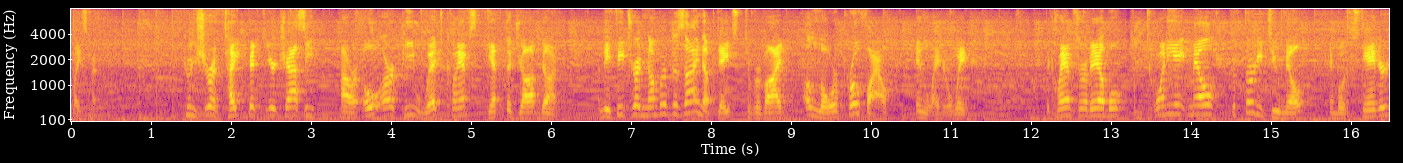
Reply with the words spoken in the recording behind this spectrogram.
placement. To ensure a tight fit to your chassis, our ORP wedge clamps get the job done, and they feature a number of design updates to provide a lower profile and lighter weight. The clamps are available from 28mm to 32mm in both standard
